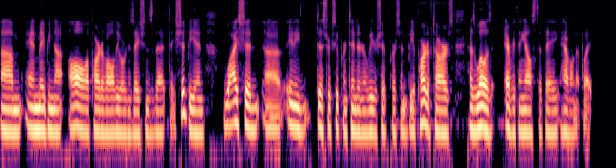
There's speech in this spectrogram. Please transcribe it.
um, and maybe not all a part of all the organizations that they should be in. Why should uh, any district superintendent or leadership person be a part of TARS as well as everything else that they have on their plate?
